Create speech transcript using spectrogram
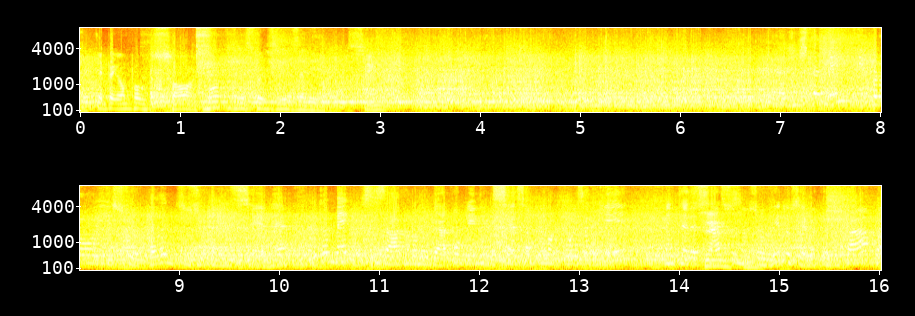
Tem que pegar um pouco de sol. aqui. Bota as coisinhas ali. Sim. A gente também vibrou isso antes de conhecer, né? Eu também precisava no lugar que alguém me dissesse alguma coisa que me interessasse Sim, sim. nos ouvidos, eu acreditava.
